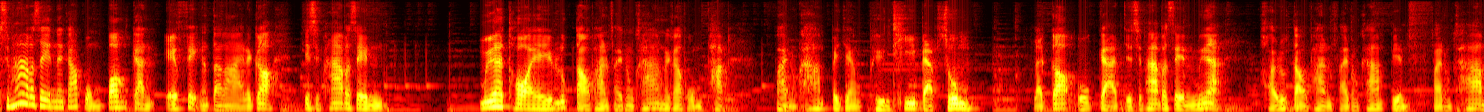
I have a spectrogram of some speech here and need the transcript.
65%นะครับผมป้องกันเอฟเฟกต์อันตรายแล้วก็ 75% เมื่อทอยลูกเต๋าผ่านฝ่ายตรงข้ามนะครับ ผมผลักฝ่ายตรงข้ามไปยังพื้นที่แบบซุ่มแล้วก็โอกาส 75%เมื่อทอยลูกเต๋าผ่านฝ่ายตรงข้ามเปลี่ยนฝ่ายตรงข้าม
